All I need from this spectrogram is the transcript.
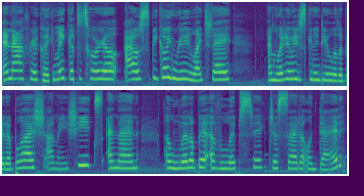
And now for a quick makeup tutorial, I'll just be going really light today. I'm literally just going to do a little bit of blush on my cheeks and then a little bit of lipstick just so I don't look dead.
